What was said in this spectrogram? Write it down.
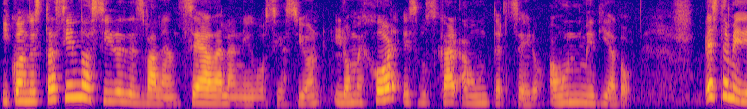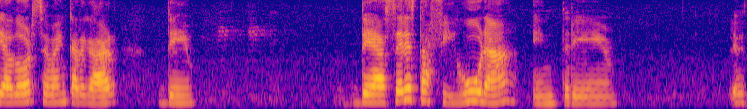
Y cuando está siendo así de desbalanceada la negociación, lo mejor es buscar a un tercero, a un mediador. Este mediador se va a encargar de, de hacer esta figura entre eh,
